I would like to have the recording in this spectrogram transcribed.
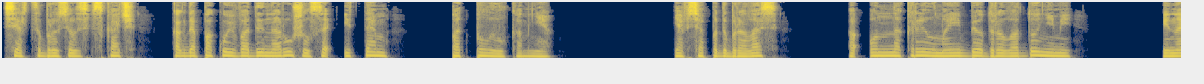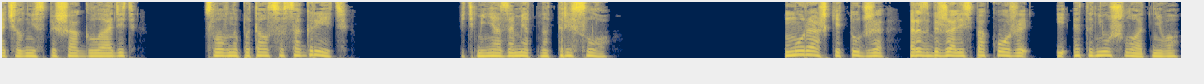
Сердце бросилось вскачь, когда покой воды нарушился, и Тем подплыл ко мне. Я вся подобралась, а он накрыл мои бедра ладонями и начал не спеша гладить, словно пытался согреть, ведь меня заметно трясло. Мурашки тут же разбежались по коже, и это не ушло от него.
